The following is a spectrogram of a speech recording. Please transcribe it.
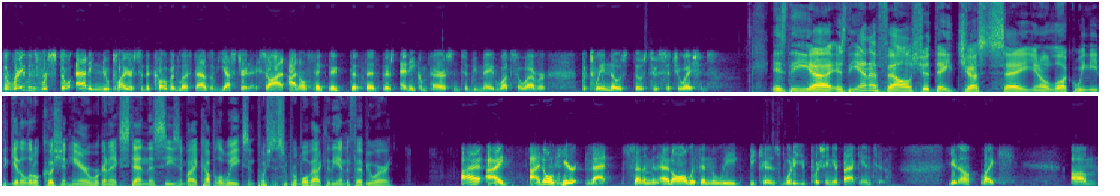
the Ravens were still adding new players to the COVID list as of yesterday. So I, I don't think they, that, that there's any comparison to be made whatsoever between those those two situations. Is the uh, is the NFL should they just say you know look we need to get a little cushion here we're going to extend this season by a couple of weeks and push the Super Bowl back to the end of February? I I I don't hear that sentiment at all within the league because what are you pushing it back into? You know, like um,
